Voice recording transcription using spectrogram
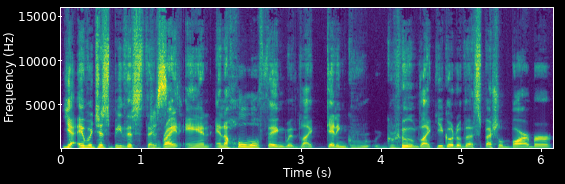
Yeah, it would just be this thing, Just- right? And and a whole thing with like getting gro- groomed. Like you go to the special barber,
